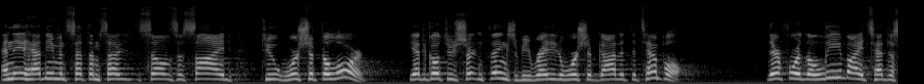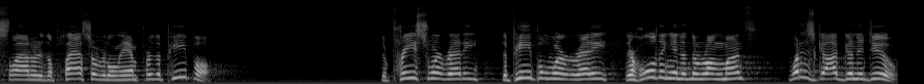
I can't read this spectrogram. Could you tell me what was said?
and they hadn't even set themselves aside to worship the Lord. You had to go through certain things to be ready to worship God at the temple. Therefore, the Levites had to slaughter the Passover lamb for the people. The priests weren't ready. The people weren't ready. They're holding it in the wrong month. What is God going to do?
